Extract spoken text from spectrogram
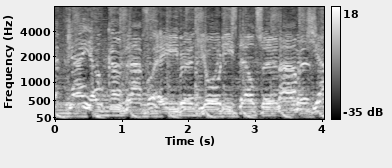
Heb jij ook een vraag voor Evert? Jordi stelt ze namens jou.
